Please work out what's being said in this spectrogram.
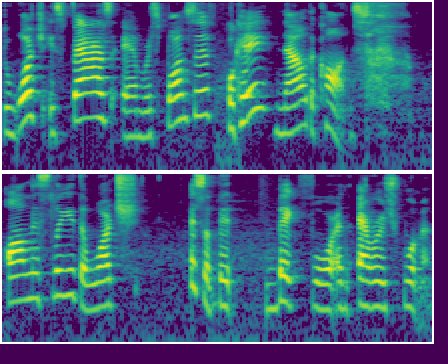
The watch is fast and responsive. Okay, now the cons. Honestly, the watch is a bit big for an average woman.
